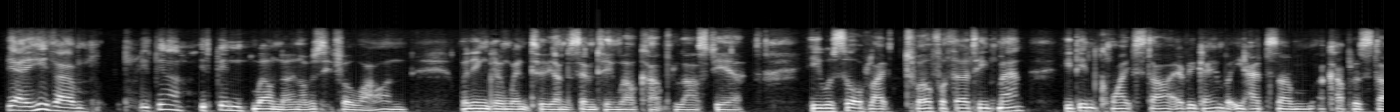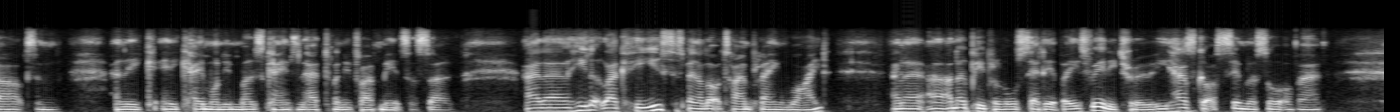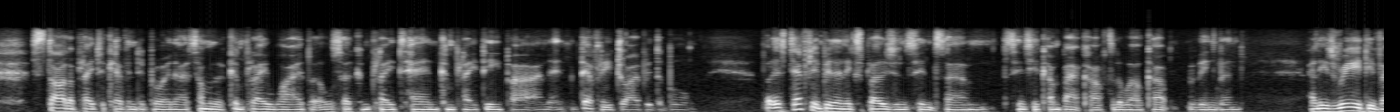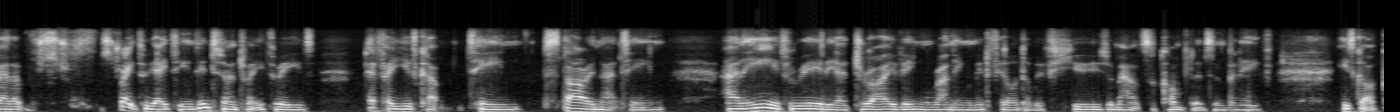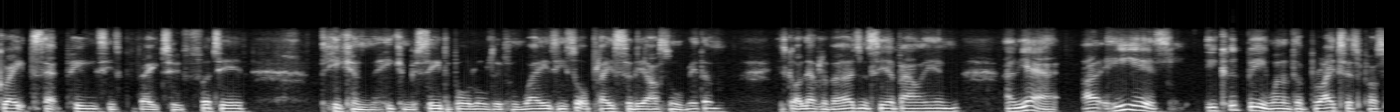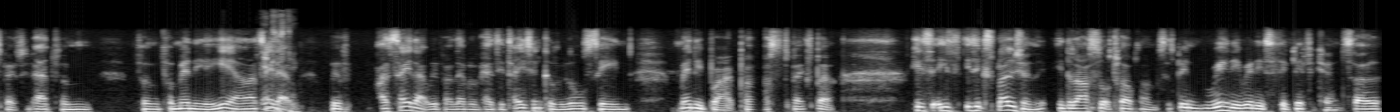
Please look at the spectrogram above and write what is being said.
Yeah, he's um he's been a, he's been well known obviously for a while, and when England went to the under seventeen World Cup last year, he was sort of like twelfth or thirteenth man. He didn't quite start every game, but he had some a couple of starts, and and he he came on in most games and had twenty five minutes or so. And uh, he looked like he used to spend a lot of time playing wide. And uh, I know people have all said it, but it's really true. He has got a similar sort of uh, style of play to Kevin De Bruyne, someone that can play wide but also can play 10, can play deeper, and, and definitely drive with the ball. But there's definitely been an explosion since um, since he come back after the World Cup with England, and he's really developed straight through the 18s, into the 23s, FA Youth Cup team, star in that team, and he is really a driving, running midfielder with huge amounts of confidence and belief. He's got a great set piece. He's very two-footed. He can he can receive the ball all different ways. He sort of plays to the Arsenal rhythm. He's got a level of urgency about him, and yeah, uh, he is. He could be one of the brightest prospects we've had from from for many a year. And I say that with I say that with a level of hesitation because we've all seen many bright prospects, but his, his his explosion in the last sort of 12 months has been really, really significant. So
